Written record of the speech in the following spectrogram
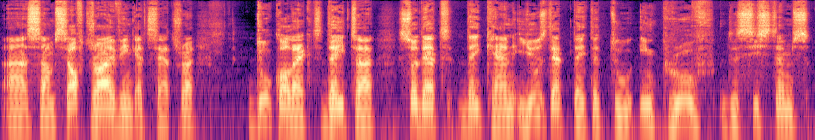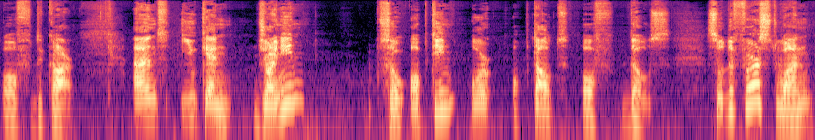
uh, some self-driving, etc., do collect data so that they can use that data to improve the systems of the car. And you can join in, so opt in or opt out of those. So the first one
